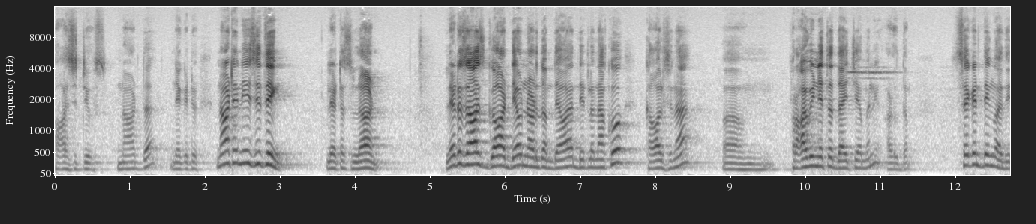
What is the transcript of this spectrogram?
positives not the negative not an easy thing let us learn let us ask God దేవుడిని అడుగుదాం దేవా దీంట్లో నాకు కావాల్సిన ప్రావీణ్యత దయచేయమని అడుగుదాం. సెకండ్ థింగ్ అది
